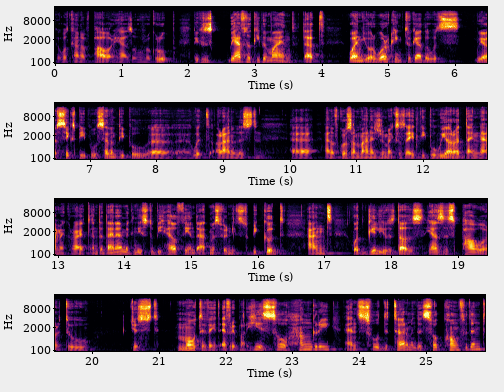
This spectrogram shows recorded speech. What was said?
what kind of power he has over a group. Because we have to keep in mind that when you are working together with, we are six people, seven people uh, uh, with our analyst. Mm. Uh, and of course, our manager makes us eight people. We are a dynamic, right? And the dynamic needs to be healthy and the atmosphere needs to be good. And what Gilius does, he has this power to just motivate everybody. He is so hungry and so determined and so confident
